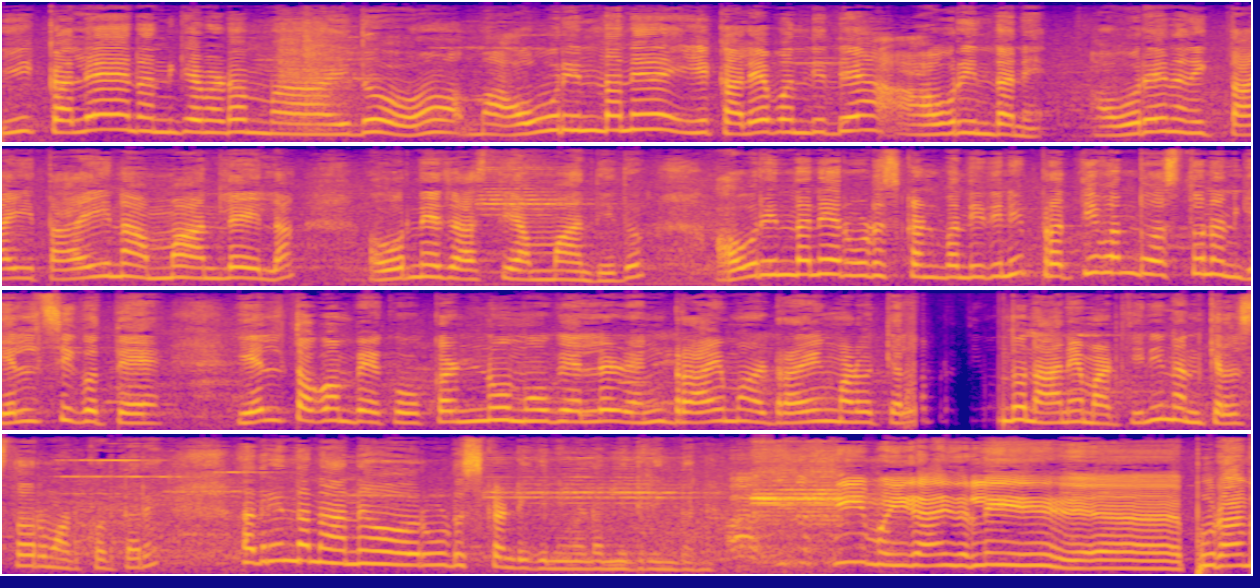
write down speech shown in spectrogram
ಈ ಕಲೆ ನನಗೆ ಮೇಡಮ್ ಇದು ಅವರಿಂದನೇ ಈ ಕಲೆ ಬಂದಿದ್ದೆ ಅವರಿಂದನೇ. ಅವರೇ ನನಗೆ ತಾಯಿ, ತಾಯಿನ ಅಮ್ಮ ಅನ್ನಲೇ ಇಲ್ಲ. ಅವ್ರನ್ನೇ ಜಾಸ್ತಿ ಅಮ್ಮ ಅಂದಿದ್ದು. ಅವರಿಂದನೇ ರೂಢಿಸ್ಕೊಂಡು ಬಂದಿದ್ದೀನಿ. ಪ್ರತಿಯೊಂದು ವಸ್ತು ನನಗೆ ಎಲ್ಲಿ ಸಿಗುತ್ತೆ ಎಲ್ಲಿ ತೊಗೊಬೇಕು, ಕಣ್ಣು, ಮೂಗು ಎಲ್ಲ ಹೆಂಗೆ ಡ್ರಾಯ್ ಮಾ, ಡ್ರಾಯಿಂಗ್ ಮಾಡಬೇಕೆಲ್ಲ ಪ್ರತಿಯೊಂದು ನಾನೇ ಮಾಡ್ತೀನಿ. ನನ್ನ ಕೆಲಸದವ್ರು ಮಾಡಿಕೊಡ್ತಾರೆ. ಅದರಿಂದ ನಾನು ರೂಢಿಸ್ಕೊಂಡಿದ್ದೀನಿ ಮೇಡಮ್ ಇದರಿಂದನೇ. ಇದು ಥೀಮ್. ಈಗ ಇದರಲ್ಲಿ ಪುರಾಣ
